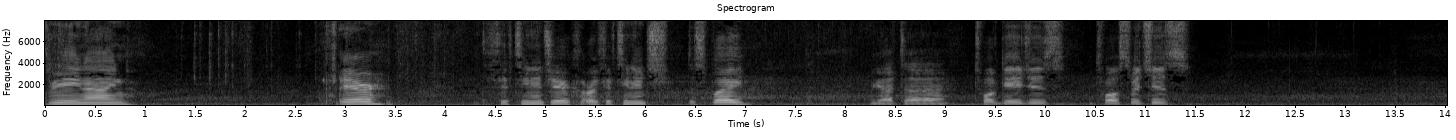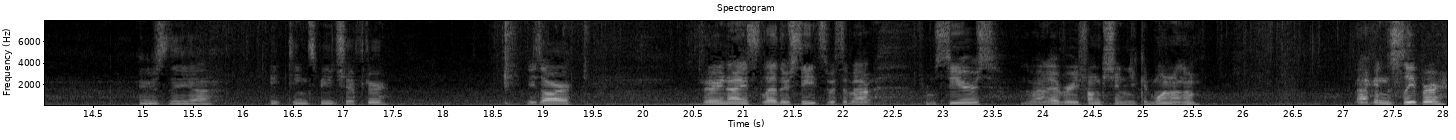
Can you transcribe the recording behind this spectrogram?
389 air, the 15 inch air or 15 inch display. We got uh, 12 gauges, 12 switches. Here's the uh, 18 speed shifter. These are very nice leather seats with about, from Sears, about every function you could want on them. Back in the sleeper,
